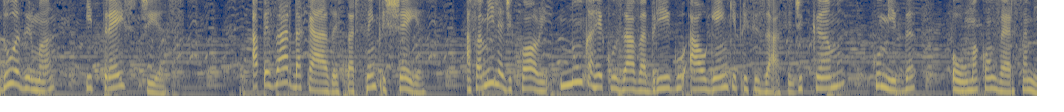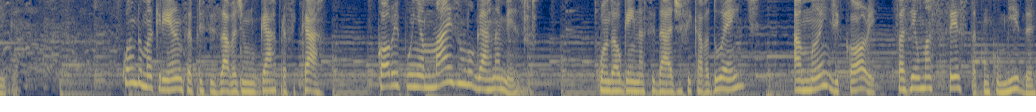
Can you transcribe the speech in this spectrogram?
duas irmãs e três tias. Apesar da casa estar sempre cheia, a família de Corey nunca recusava abrigo a alguém que precisasse de cama, comida ou uma conversa amiga. Quando uma criança precisava de um lugar para ficar, Corey punha mais um lugar na mesa. Quando alguém na cidade ficava doente, a mãe de Corey fazia uma cesta com comida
